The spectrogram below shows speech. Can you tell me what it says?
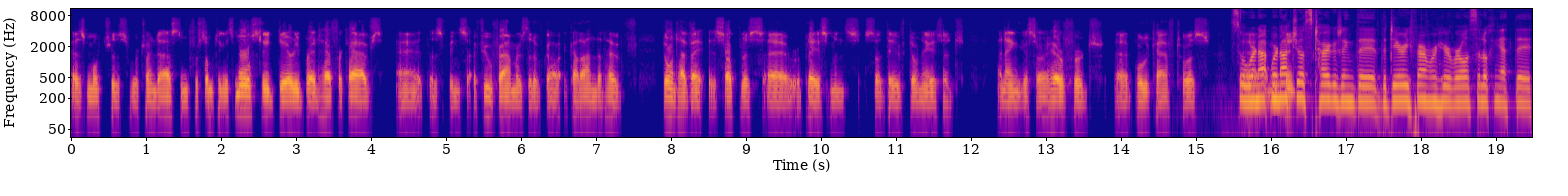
as much as we're trying to ask them for something. It's mostly dairy bred heifer calves. Uh, there's been a few farmers that have got, got on that have don't have a surplus uh, replacements, so they've donated an Angus or a Hereford uh, bull calf to us. So we're not we're not then- just targeting the, the dairy farmer here. We're also looking at the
